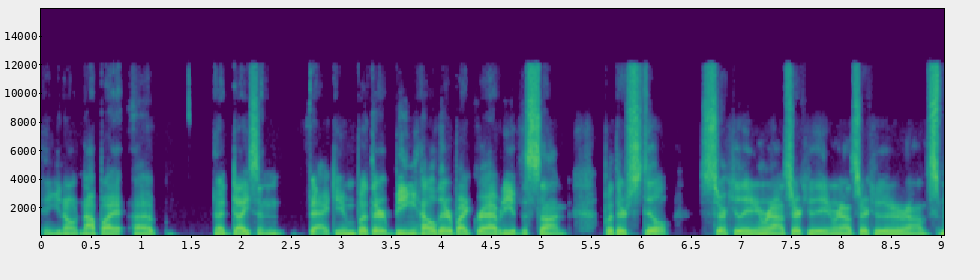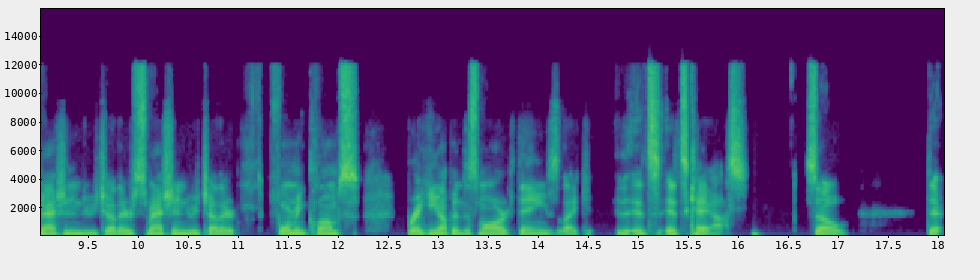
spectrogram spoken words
you know, not by a, a Dyson vacuum, but they're being held there by gravity of the sun. But they're still circulating around, circulating around, circulating around, smashing into each other, smashing into each other, forming clumps, breaking up into smaller things. Like it's it's chaos. So the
